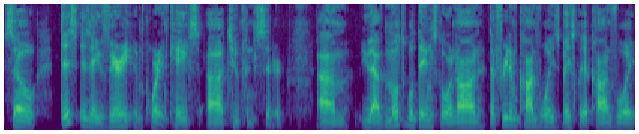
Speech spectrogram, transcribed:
So, this is a very important case uh, to consider. Um, you have multiple things going on. The Freedom Convoy is basically a convoy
